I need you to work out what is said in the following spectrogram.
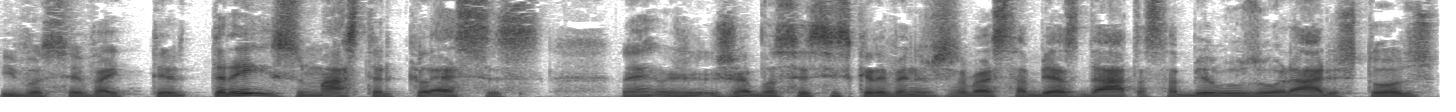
E você vai ter três masterclasses. Né? Já você se inscrevendo, você vai saber as datas, saber os horários todos.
